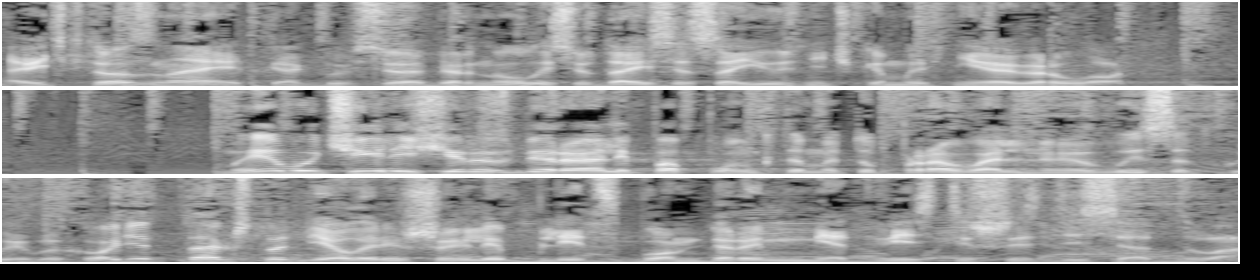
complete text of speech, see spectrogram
А ведь кто знает, как бы все обернулось, удайся союзничкам их не оверлорд. Мы в училище разбирали по пунктам эту провальную высадку, и выходит так, что дело решили блицбомберы Ме-262.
